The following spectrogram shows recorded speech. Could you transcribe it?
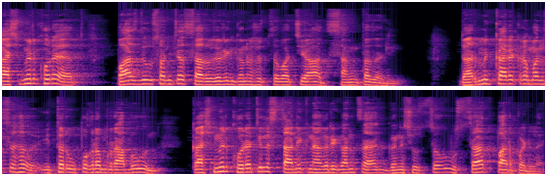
काश्मीर खोऱ्यात पाच दिवसांच्या सार्वजनिक गणेशोत्सवाची आज सांगता झाली. धार्मिक कार्यक्रमांसह इतर उपक्रम राबवून काश्मीर खोऱ्यातील स्थानिक नागरिकांचा गणेशोत्सव उत्साहात पार पडलाय.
